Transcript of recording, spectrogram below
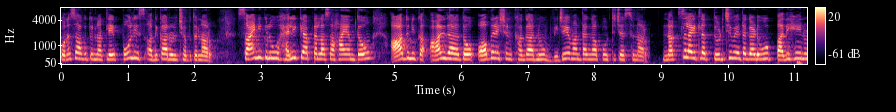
కొనసాగుతున్నట్లే పోలీస్ అధికారులు చెబుతున్నారు. సైనికులు హెలికాప్టర్ల సహాయంతో ఆధునిక ఆయుధాలతో ఆపరేషన్ ఖగార్ను విజయవంతంగా పూర్తి చేస్తున్నారు. నక్సలైట్ల తుడిచివేత గడువు పదిహేను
